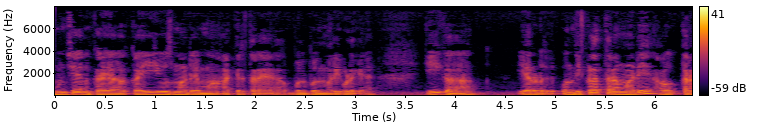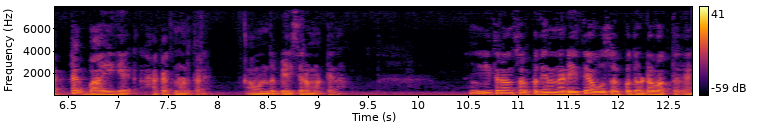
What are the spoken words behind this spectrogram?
ಮುಂಚೆ ಏನು ಕೈ ಕೈ ಯೂಸ್ ಮಾಡಿ ಹಾಕಿರ್ತಾರೆ ಬುಲ್ಬುಲ್ ಮರಿಗಳಿಗೆ. ಈಗ ಎರಡು, ಒಂದು ಇಕ್ಕಳ ತರ ಮಾಡಿ ಅವು ಕರೆಕ್ಟಾಗಿ ಬಾಯಿಗೆ ಹಾಕಕ್ಕೆ ನೋಡ್ತಾರೆ, ಆ ಒಂದು ಬೇಯಿಸಿರೋ ಮೊಟ್ಟೆನ. ಈ ತರ ಒಂದು ಸ್ವಲ್ಪ ದಿನ ನಡೆಯುತ್ತೆ ಅವು ಸ್ವಲ್ಪ ದೊಡ್ಡವಾಗ್ತವೆ.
